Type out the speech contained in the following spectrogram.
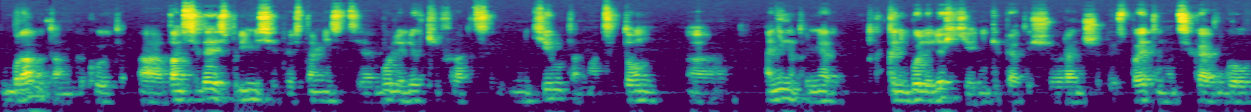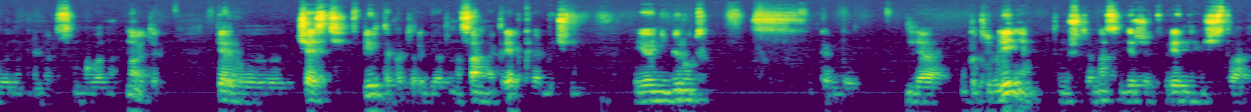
брагу там какую-то, а, там всегда есть примеси, то есть там есть э, более легкие фракции, метил, там, ацетон. А, они, например, как они более легкие, они кипят еще раньше, то есть поэтому отсекают голову, например, самогона. Ну, это первую часть спирта, которая идет, она самая крепкая обычно. Ее не берут как бы для употребления, потому что она содержит вредные вещества.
